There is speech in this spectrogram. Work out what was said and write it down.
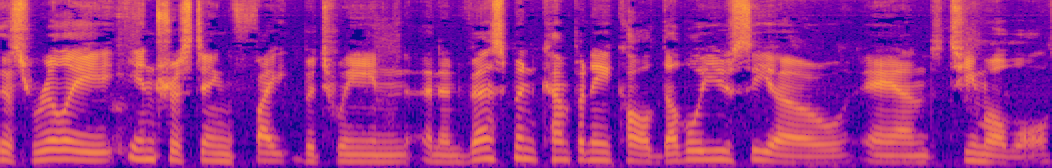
this really interesting fight between an investment company called WCO and T-Mobile.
